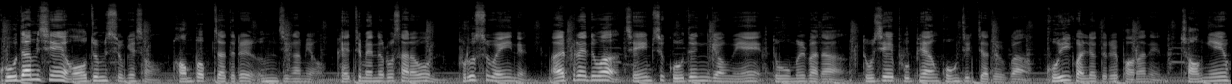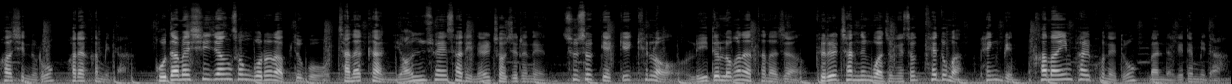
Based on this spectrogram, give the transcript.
고담시의 어둠 속에서 범법자들을 응징하며 배트맨으로 살아온 브루스 웨이는 알프레드와 제임스 고든 경위의 도움을 받아 도시의 부패한 공직자들과 고위 관료들을 벌하는 정의의 화신으로 활약합니다. 고담의 시장 선거를 앞두고 잔악한 연쇄 살인을 저지르는 수수께끼 킬러 리들러가 나타나자 그를 찾는 과정에서 캐도만, 펭귄, 카마인 팔콘에도 만나게 됩니다.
